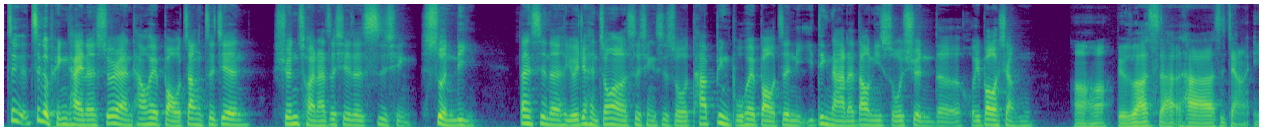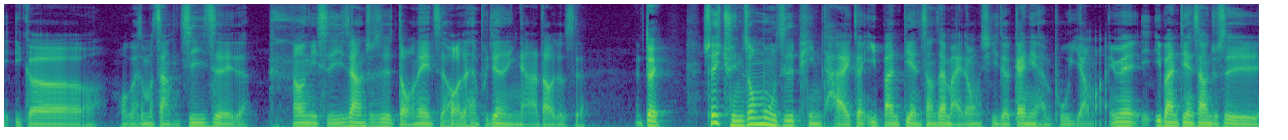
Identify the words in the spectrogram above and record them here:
这个这个平台呢，虽然它会保障这件宣传啊这些的事情顺利。但是呢，有一件很重要的事情是说，它并不会保证你一定拿得到你所选的回报项目。啊哈，比如说它是他他是讲一个某个什么掌机之类的，然后你实际上就是抖内之后，但是不见得你拿得到，就是。对，所以群众募资平台跟一般电商在买东西的概念很不一样嘛，因为一般电商就是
